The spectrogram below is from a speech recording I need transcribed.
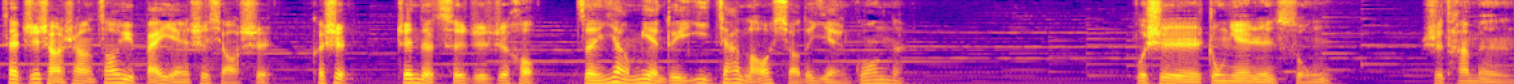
在职场上遭遇白眼是小事，可是真的辞职之后，怎样面对一家老小的眼光呢？不是中年人怂，是他们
